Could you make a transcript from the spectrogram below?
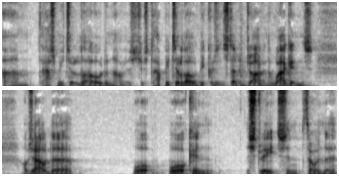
um, they asked me to load, and I was just happy to load because instead of driving the wagons, I was out there walk, walking, the streets and throwing the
